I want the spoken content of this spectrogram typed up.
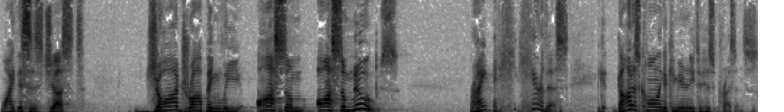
why this is just jaw droppingly awesome, awesome news. Right? And he, hear this. God is calling a community to his presence.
